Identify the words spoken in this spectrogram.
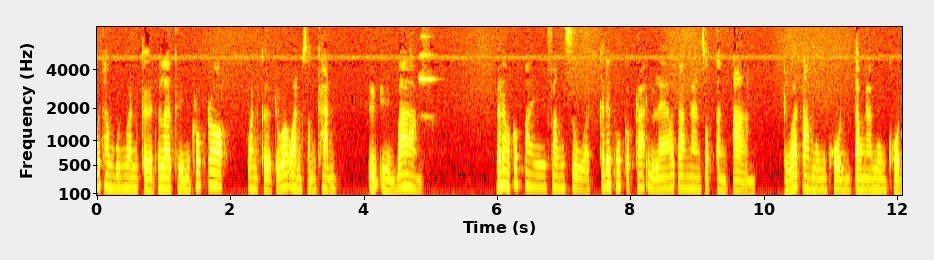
ก็ทำบุญวันเกิดเวลาถึงครบรอบวันเกิดหรือว่าวันสำคัญอื่นๆบ้าง แล้วเราก็ไปฟังสวดก็ได้พบกับพระอยู่แล้วตามงานศพต่างๆ หรือว่าตามมงคลตามงานมงคล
